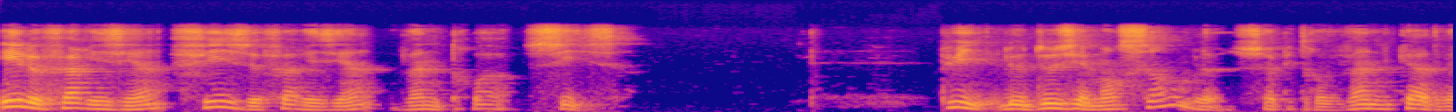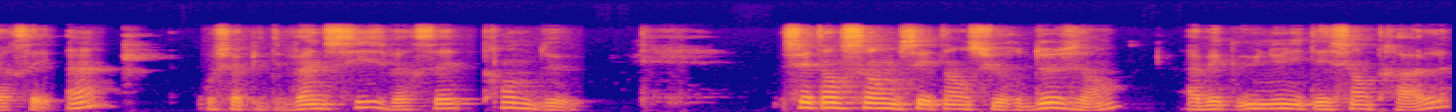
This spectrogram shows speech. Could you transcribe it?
et le pharisien, fils de pharisien, 23-6. Puis le deuxième ensemble, chapitre 24, verset 1 au chapitre 26, verset 32. Cet ensemble s'étend sur deux ans avec une unité centrale.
